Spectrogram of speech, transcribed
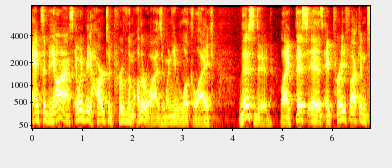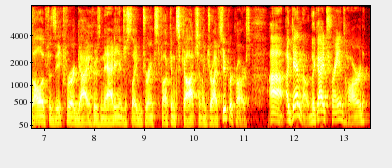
And to be honest, it would be hard to prove them otherwise when you look like this dude. Like, this is a pretty fucking solid physique for a guy who's natty and just like drinks fucking scotch and like drives supercars. Uh, again, though, the guy trains hard,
